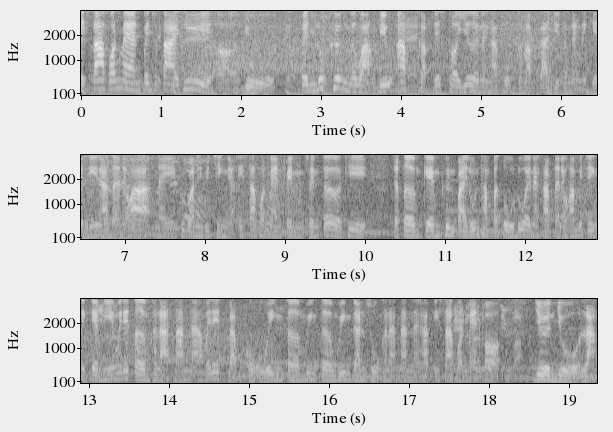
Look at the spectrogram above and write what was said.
Extra Frontman เป็นสไตล์ที่ออยู่เป็นลูกครึ่งระหว่าง Build Up กับ Destroyer นะครับผมสำหรับการยืนตำแหน่งในเกมนี้นะแต่ในว่าในฟุตบอลในพิชชิงเนี่ย Extra Frontman เป็นเซนเตอร์ที่จะเติมเกมขึ้นไปรุ่นทำประตูด้วยนะครับแต่ในความเป็นจริงในเกมนี้ไม่ได้เติมขนาดนั้นนะไม่ได้แบบโอ้โหวิ่งเติมวิ่งเติมวิ่งกันสูงขนาดนั้นนะครับ Extra Frontman ก็ยืนอยู่หลัง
